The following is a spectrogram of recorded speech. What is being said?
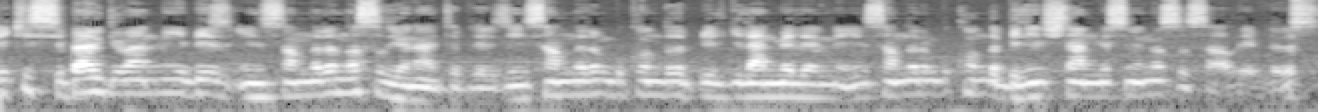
Peki siber güvenliği biz insanlara nasıl yöneltebiliriz? İnsanların bu konuda bilgilenmelerini, insanların bu konuda bilinçlenmesini nasıl sağlayabiliriz?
